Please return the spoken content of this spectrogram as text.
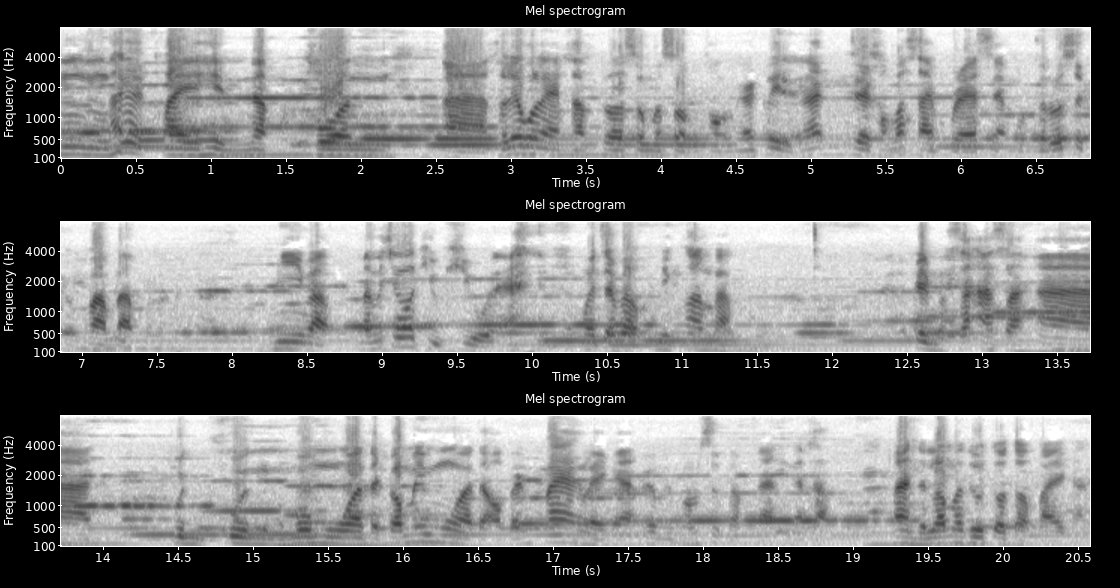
อืมถ้าเกิดใครเห็นแบบโทนอ่าเขาเรียกว่าอะไรครับ ตัวส่วนผสมของเนื้อกลิ่นถ้าเจอคำว่าไซเปรสเนี่ยผมจะรู้สึกถึงความแบบ มีแบบมันไม่ใช่ว่าคิวๆนะมันจะแบบมีความแบบกลิ่นแบบสะอาดสะอาดขุ่นขุ่นมัวมัวๆแต่ก็ไม่มัวแต่ออกแป้งๆอะไรเงี้ยเออเป็นความรู้สึกแบบนั้นนะครับอะเดี๋ยวเรามาดูตัวต่อไปกัน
